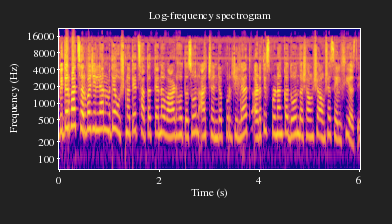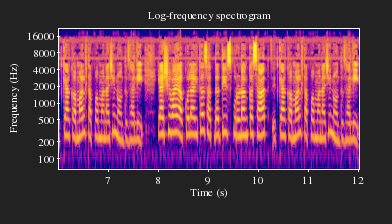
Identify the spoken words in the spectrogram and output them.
विदर्भात सर्व जिल्ह्यांमध्ये उष्णतेत सातत्यानं वाढ होत असून आज चंद्रपूर जिल्ह्यात अडतीस पूर्णांक दोन दशांश अंश सेल्सिअस इतक्या कमाल तापमानाची नोंद झाली. याशिवाय अकोला इथं सदतीस पूर्णांक सात इतक्या कमाल तापमानाची नोंद झाली.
